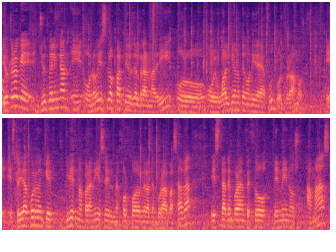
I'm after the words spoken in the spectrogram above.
Yo creo que Jude Bellingham eh, o no viste los partidos del Real Madrid o, igual yo no tengo ni idea de fútbol, pero vamos, eh, estoy de acuerdo en que Griezmann para mí es el mejor jugador de la temporada pasada. Esta temporada empezó de menos a más.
